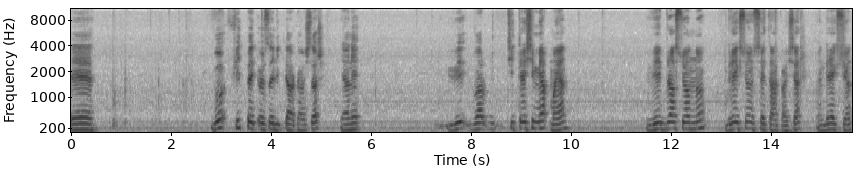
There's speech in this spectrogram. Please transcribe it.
Ee, bu feedback özellikli arkadaşlar. Yani var titreşim yapmayan vibrasyonlu direksiyon seti arkadaşlar. Yani direksiyon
